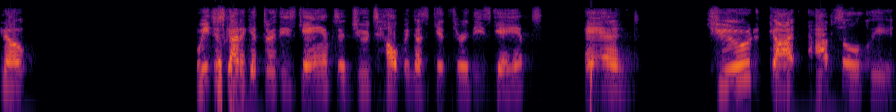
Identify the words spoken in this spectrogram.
you know, we just got to get through these games, and Jude's helping us get through these games. And Jude got absolutely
